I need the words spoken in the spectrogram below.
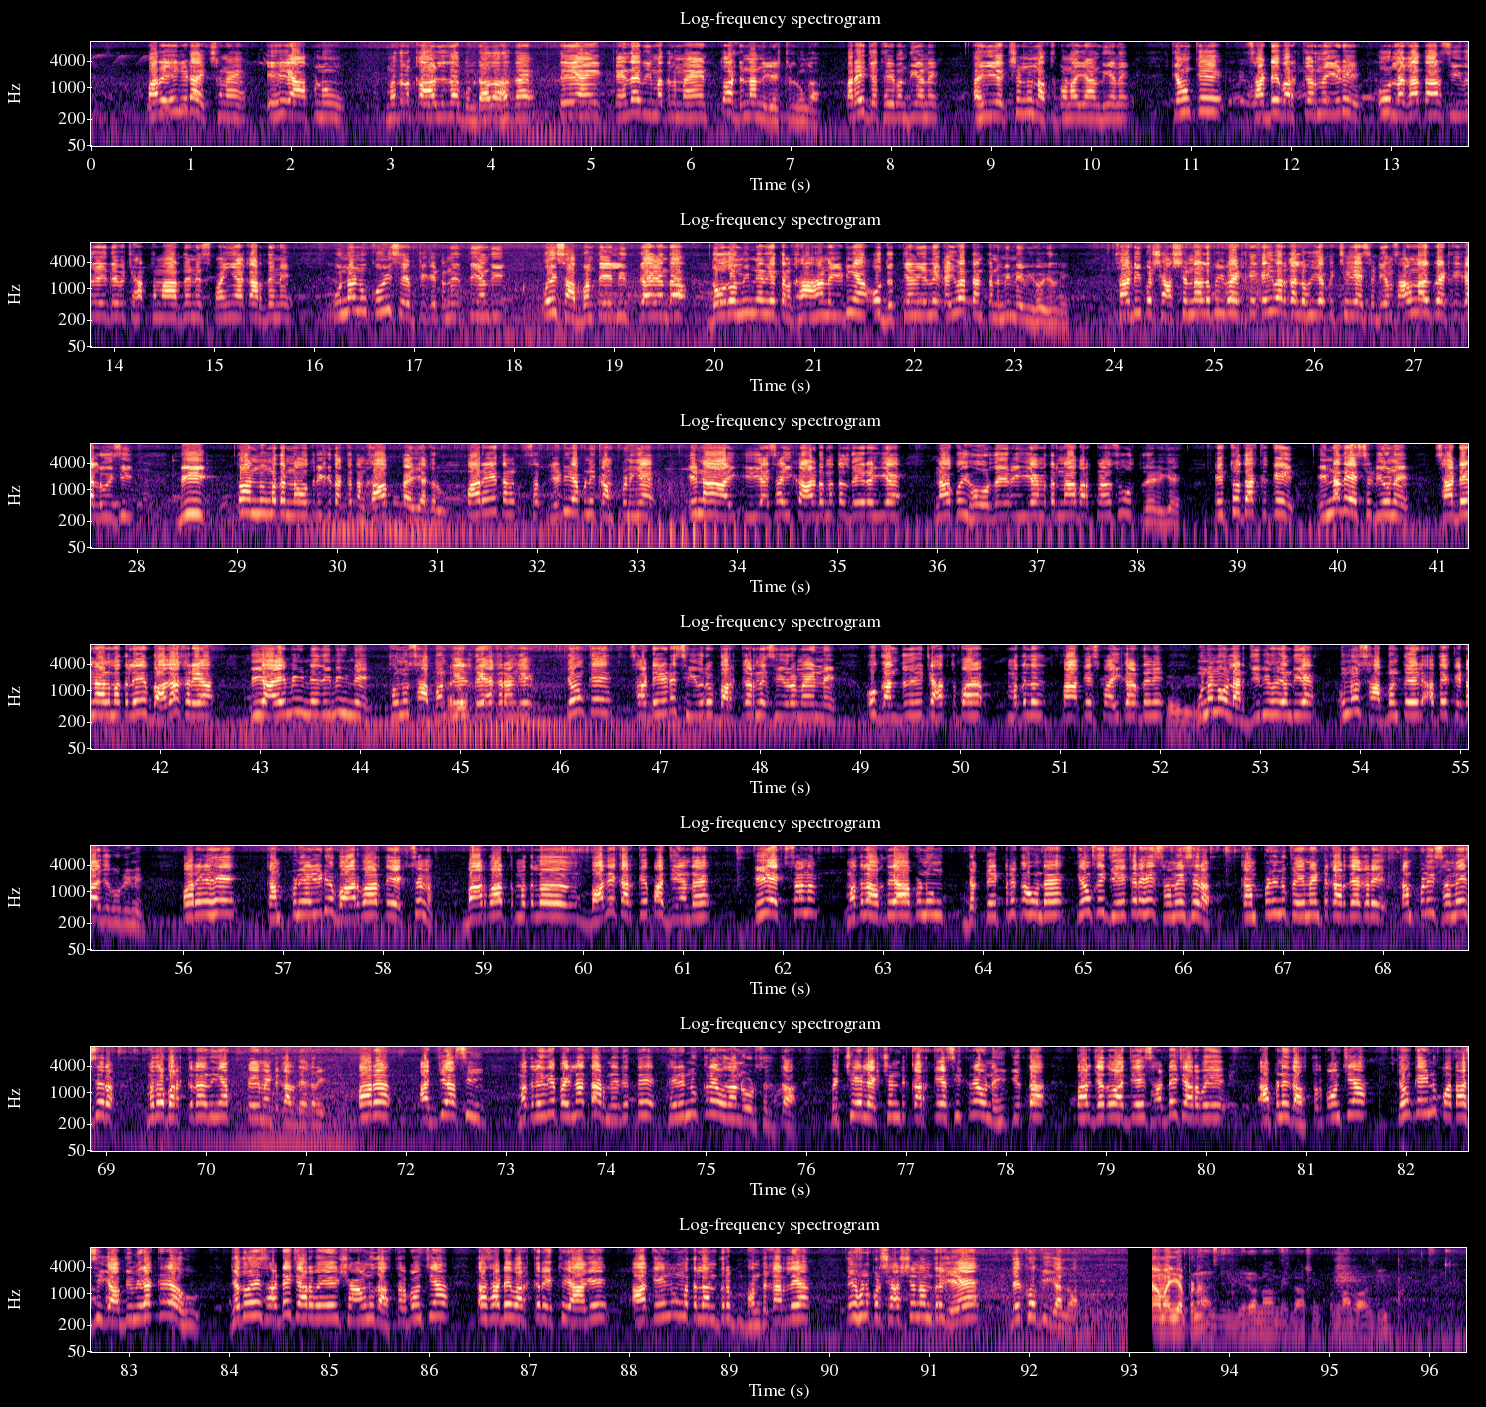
ਪਰ ਇਹ ਜਿਹੜਾ ਐਕਸ਼ਨ ਹੈ ਇਹ ਆਪ ਨੂੰ ਮਤਲਬ ਕਾਲਜ ਦਾ ਗੁੰਡਾ ਦੱਸਦਾ ਹੈ ਤੇ ਐ ਕਹਿੰਦਾ ਵੀ ਮਤਲਬ ਮੈਂ ਤੁਹਾਡੇ ਨਾਲ ਨਜਿਸਟ ਲੂੰਗਾ। ਪਰ ਇਹ ਜਥੇਬੰਦੀਆਂ ਨੇ, ਅਸੀਂ ਐਕਸ਼ਨ ਨੂੰ ਨੱਥ ਪਾਉਣਾ ਜਾਣਦੀਆਂ ਨੇ। ਕਿਉਂਕਿ ਸਾਡੇ ਵਰਕਰ ਨੇ ਜਿਹੜੇ, ਉਹ ਲਗਾਤਾਰ ਸੀਵਰੇਜ ਦੇ ਵਿੱਚ ਹੱਥ ਮਾਰਦੇ ਨੇ, ਸਫਾਈਆਂ ਕਰਦੇ ਨੇ। ਉਹਨਾਂ ਨੂੰ ਕੋਈ ਸੇਫਟੀ ਕਿੱਟ ਨਹੀਂ ਦਿੱਤੀ ਜਾਂਦੀ, ਕੋਈ ਸਾਬਣ ਤੇਲ ਨਹੀਂ ਦਿੱਤਾ ਜਾਂਦਾ। ਦੋ ਦੋ ਮਹੀਨਿਆਂ ਦੀਆਂ ਤਨਖਾਹਾਂ ਨੇ ਜਿਹੜੀਆਂ, ਉਹ ਦਿੱਤੀਆਂ ਨਹੀਂ ਜਾਂਦੀਆਂ ਕਈ ਵਾਰ ਤਿੰਨ ਤਿੰਨ ਮਹੀਨੇ ਵੀ ਹੋ ਜਾਂਦੇ। ਸਾਡੀ ਪ੍ਰਸ਼ਾਸਨ ਨਾਲ ਵੀ ਬੈਠ ਕੇ ਕਈ ਵਾਰ ਗੱਲ ਹੋਈ ਆ, ਪਿੱਛੇ ਐਸਡੀਐਮ ਸਾਹਿਬ ਨਾਲ ਵੀ ਬੈਠ ਕੇ ਗੱਲ ਹੋਈ ਸੀ ਵੀ ਤੁਹਾਨੂੰ ਮਤਲਬ 9 ਤਰੀਕ ਤੱਕ ਤਨਖਾਹ ਪੈ ਜਾ ਕਰੂ। ਪਰ ਇਹ ਜਿਹੜੀ ਆਪਣੀ ਕੰਪਨੀ ਹੈ ਇਹ ਨਾ ਈਐਸਆਈ ਕਾਰਡ ਮਤਲਬ ਦੇ ਰਹੀ ਹੈ ਨਾ ਕੋਈ ਹੋਰ ਦੇ ਰਹੀ ਹੈ ਮਤਲਬ ਨਾ ਵਰਕਰਾਂ ਨੂੰ ਸਹੂਲਤ ਦੇ ਰਹੀ ਹੈ। ਇੱਥੋਂ ਤੱਕ ਕਿ ਇਹਨਾਂ ਦੇ ਐਸਡੀਓ ਨੇ ਸਾਡੇ ਨਾਲ ਮਤਲਬ ਇਹ ਵਾਅਦਾ ਕਰਿਆ ਵੀ ਆਏ ਮਹੀਨੇ ਦੀ ਮਹੀਨੇ ਤੁਹਾਨੂੰ ਸਾਬਣ ਤੇਲ ਦਿਆ ਕਰਾਂਗੇ। ਕਿਉਂਕਿ ਸਾਡੇ ਜਿਹੜੇ ਸੀਵਰ ਵਰਕਰ ਨੇ ਸੀਵਰਮੈਨ ਨੇ ਉਹ ਗੰਦ ਦੇ ਵਿੱਚ ਹੱਥ ਪਾ ਮਤਲਬ ਪਾ ਕੇ ਸਫ਼ਾਈ ਕਰਦੇ ਨੇ। ਉਹਨਾਂ ਨੂੰ ਅਲਰਜੀ ਵੀ ਹੋ ਜਾਂਦੀ ਹੈ ਉਹਨਾਂ ਨੂੰ ਸਾਬਣ ਤੇਲ ਅਤੇ ਕਿਟਾ ਜ਼ਰੂਰੀ ਨੇ। ਪਰ ਇਹ ਕੰਪਨੀਆਂ ਜਿਹੜੀਆਂ ਵਾਰ-ਵਾਰ ਤੇ ਐਕਸ਼ਨ ਵਾਰ-ਵਾਰ ਮਤਲਬ ਵਾਅਦੇ ਕਰਕੇ ਭੱਜ ਜਾਂਦਾ ਹੈ। ਇਹ ਐਕਸ਼ਨ ਮਤਲਬ ਆਪਦੇ ਆਪ ਨੂੰ ਡਿਕਟੇਟਰ ਕਹਾਉਂਦਾ ਹੈ, ਕਿਉਂਕਿ ਜੇਕਰ ਇਹ ਸਮੇਂ ਸਿਰ ਕੰਪਨੀ ਨੂੰ ਪੇਮੈਂਟ ਕਰ ਦਿਆ ਕਰੇ ਕੰਪਨੀ ਸਮੇਂ ਸਿਰ ਮਤਲਬ ਵਰਕਰਾਂ ਦੀਆਂ ਪੇਮੈਂਟ ਕਰ ਦਿਆ ਕਰੇ। ਪਰ ਅੱਜ ਅਸੀਂ ਮਤਲਬ ਇਹਦੇ ਪਹਿਲਾਂ ਧਰਨੇ ਦਿੱਤੇ, ਫਿਰ ਇਹਨੂੰ ਘਰਿਓ ਦਾ ਨੋਟਿਸ ਦਿੱਤਾ। ਪਿੱਛੇ ਇਲੈਕਸ਼ਨ ਕਰਕੇ ਅਸੀਂ ਘਰਿਓ ਨਹੀਂ ਕੀਤਾ, ਪਰ ਜਦੋਂ ਅੱਜ ਇਹ 4:30 ਵਜੇ ਆਪਣੇ ਦਫ਼ਤਰ ਪਹੁੰਚਿਆ, ਕਿਉਂਕਿ ਇਹਨੂੰ ਪਤਾ ਸੀਗਾ ਵੀ ਮੇਰਾ ਘਰਿਓ ਜਦੋਂ ਇਹ 4:30 ਵਜੇ ਸ਼ਾਮ ਨੂੰ ਦਫ਼ਤਰ ਪਹੁੰਚਿਆ ਤਾਂ ਸਾਡੇ ਵਰਕਰ ਇੱਥੇ ਆ ਗਏ ਆ ਕੇ ਇਹਨੂੰ ਮਤਲਬ ਅੰਦਰ ਬੰਦ ਕਰ ਲਿਆ ਤੇ ਹੁਣ ਪ੍ਰਸ਼ਾਸਨ ਅੰਦਰ ਗਿਆ ਹੈ। ਦੇਖੋ ਕੀ ਗੱਲਬਾਤ ਹੋਈ ਨਾਮ ਆ ਜੀ ਆਪਣਾ? ਹਾਂਜੀ ਮੇਰਾ ਨਾਮ ਮੇਲਾ ਸਿੰਘ ਪੁੰਨਾਵਾਲ ਜੀ।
